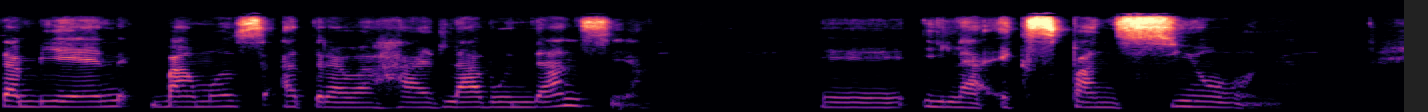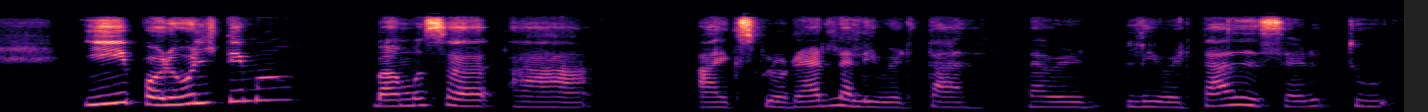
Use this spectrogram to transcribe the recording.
También vamos a trabajar la abundancia eh, y la expansión. Y por último, vamos a, explorar la libertad, la libertad de ser tú,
